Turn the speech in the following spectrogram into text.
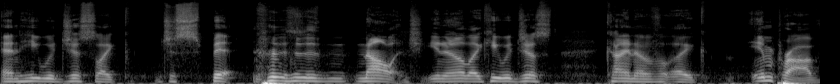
and he would just like just spit knowledge, you know, like he would just kind of like improv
